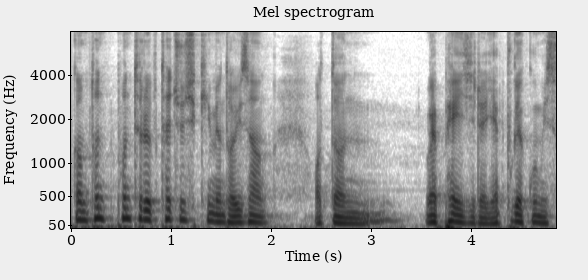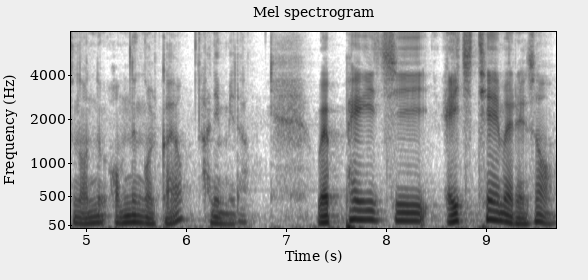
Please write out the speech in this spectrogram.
그럼 폰트를 퇴출시키면 더 이상 어떤 웹페이지를 예쁘게 꾸밀 수는 없는, 걸까요? 아닙니다. 웹페이지 HTML에서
